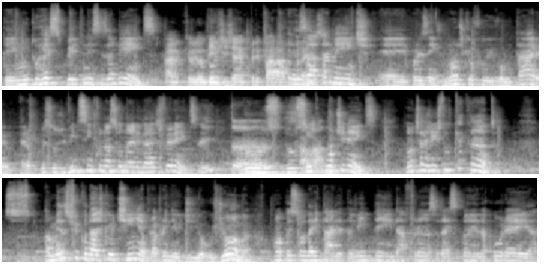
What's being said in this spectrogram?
tem muito respeito nesses ambientes. Ah, porque o ambiente já é preparado pra isso. Exatamente. É, por exemplo, onde que eu fui voluntário, era com pessoas de 25 nacionalidades diferentes. Eita, dos, dos cinco continentes. Então tinha gente tudo que é canto. A mesma dificuldade que eu tinha para aprender o idi- o idioma, uma pessoa da Itália também tem, da França, da Espanha, da Coreia,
